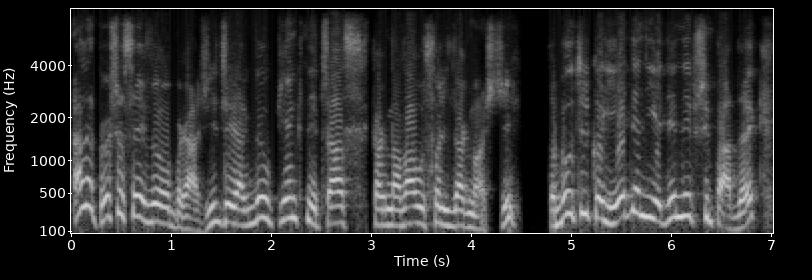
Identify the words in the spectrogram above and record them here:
Ale proszę sobie wyobrazić, że jak był piękny czas karnawału Solidarności, to był tylko jeden, jedyny przypadek,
